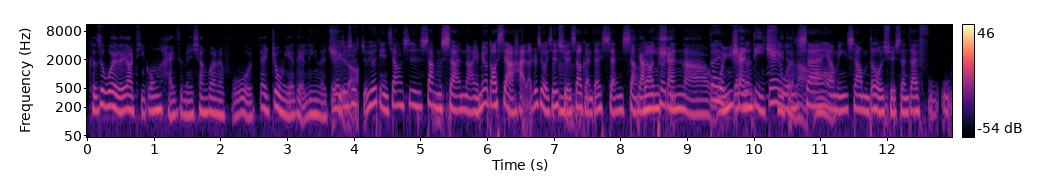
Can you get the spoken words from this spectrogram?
可是为了要提供孩子们相关的服务，再重也得拎得去就是就有点像是上山呐，也没有到下海了，就是有些学校可能在山上，阳明山呐、文山地区的啦。山、阳明山，我们都有学生在服务。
